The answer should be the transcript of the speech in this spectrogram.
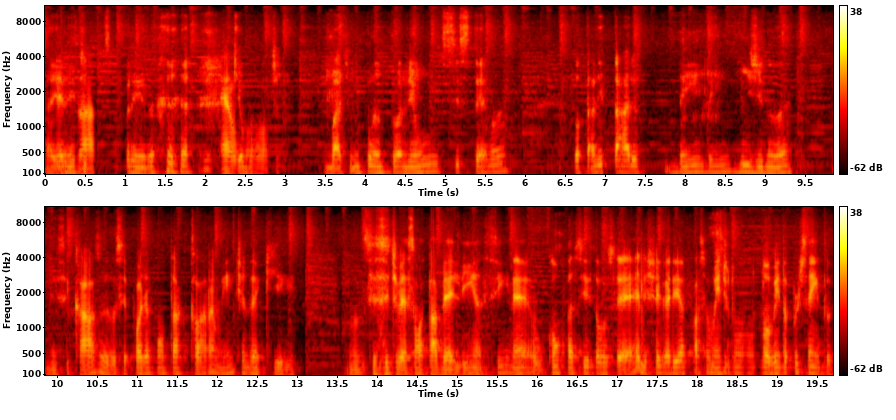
Aí a gente Exato. surpreende. É, que o Batman Batman implantou ali um sistema totalitário bem, bem rígido, né? Nesse caso, você pode apontar claramente né, que se você tivesse uma tabelinha assim, né, o quão fascista você é, ele chegaria facilmente no 90%.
